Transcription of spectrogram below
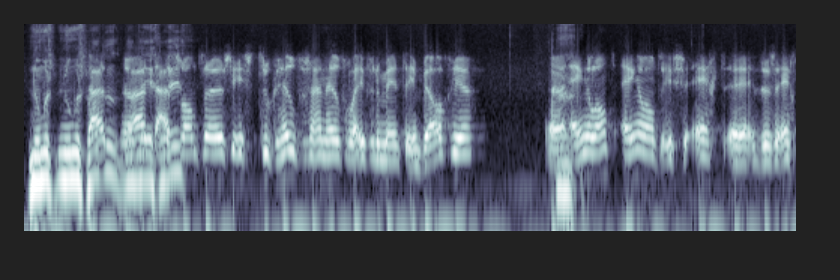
Noem eens, noem eens wat. Ja? Duitsland eh, is natuurlijk heel, veel- zijn heel veel evenementen in België. Eh, Engeland. Engeland is echt, dus echt,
